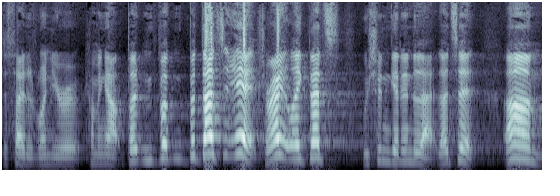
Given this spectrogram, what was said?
decided when you were coming out. But, but, but that's it, right? Like, that's, we shouldn't get into that. That's it. Um,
